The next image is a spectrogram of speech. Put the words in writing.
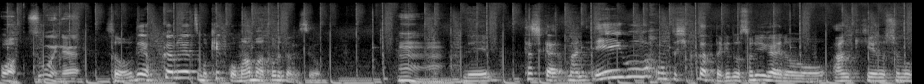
わすごいね。そう。で他のやつも結構まあまあ取れたんですよ。うんうんで確か、まあ、英語は本当低かったけどそれ以外の暗記系の種目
